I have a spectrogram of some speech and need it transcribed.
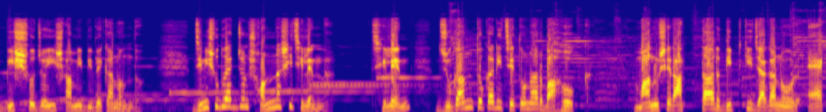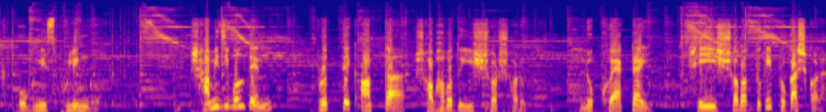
বিশ্বজয়ী স্বামী বিবেকানন্দ, যিনি শুধু একজন সন্ন্যাসী ছিলেন না, ছিলেন যুগান্তকারী চেতনার বাহক, মানুষের আত্মার দীপ্তি জাগানোর এক অগ্নিস্ফুলিঙ্গ। স্বামীজি বলতেন, প্রত্যেক আত্মা স্বভাবত ঈশ্বর স্বরূপ লক্ষ্য একটাই সেই ঈশ্বরত্বকেই প্রকাশ করা।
